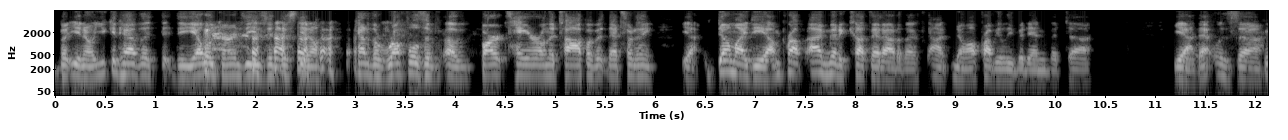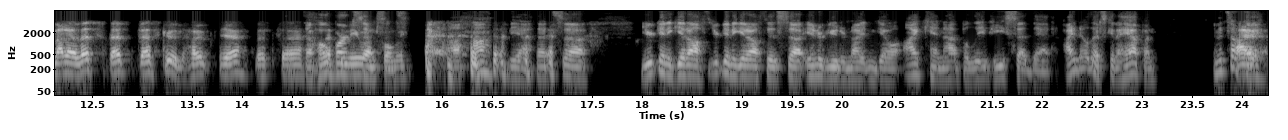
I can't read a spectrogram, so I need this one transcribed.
But you know, you could have the, the yellow Guernseys and just you know, kind of the ruffles of, of Bart's hair on the top of it, that sort of thing. Yeah, dumb idea. I'm prob I'm going to cut that out of the. Uh, no, I'll probably leave it in. But uh, yeah, that was uh, No, no, that's that's that's good. Hope, yeah, that's uh, the Hobart that's a new Simpsons. uh-huh. Yeah, that's uh, you're going to get off. You're going to get off this uh, interview tonight and go. I cannot believe he said that. I know that's going to happen, and it's okay.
